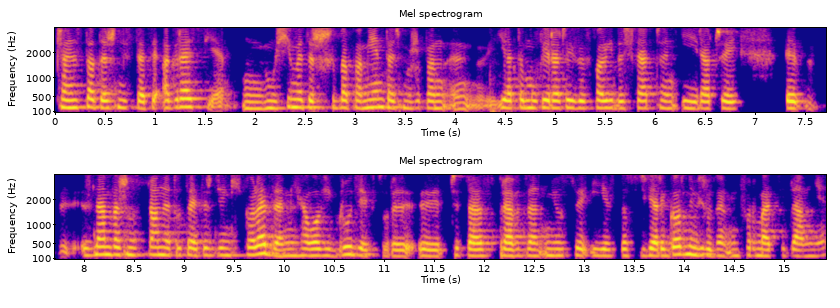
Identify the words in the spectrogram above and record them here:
Często też niestety agresję. Musimy też chyba pamiętać, może pan, y, ja to mówię raczej ze swoich doświadczeń i raczej y, znam waszą stronę tutaj też dzięki koledze Michałowi Grudzie, który y, czyta, sprawdza newsy i jest dosyć wiarygodnym źródłem informacji dla mnie.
